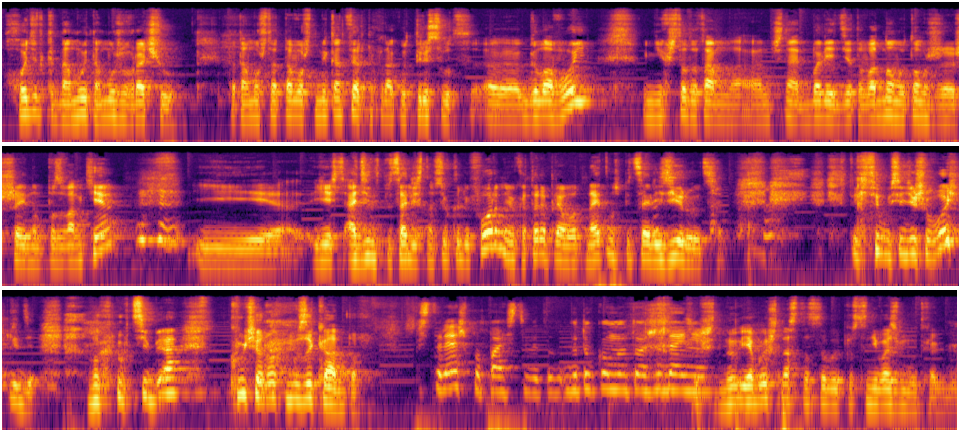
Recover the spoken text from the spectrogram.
ходит к одному и тому же врачу. Потому что от того, что на концертах вот так вот трясут э, головой, у них что-то там э, начинает болеть где-то в одном и том же шейном позвонке. И есть один специалист на всю Калифорнию, который прям вот на этом специализируется. Ты к нему сидишь в очереди, вокруг тебя куча рок-музыкантов. Представляешь, попасть в эту, в эту комнату ожидания? Слушай, ну я боюсь, нас с собой просто не возьмут, как бы.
